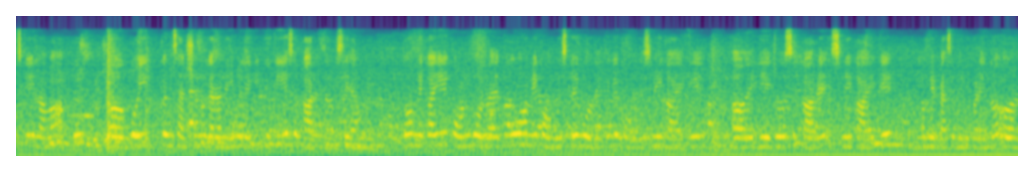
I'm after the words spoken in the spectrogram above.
फीस देनी पड़ेगी उसके अलावा आपको अ, कोई कंसेशन वगैरह नहीं मिलेगी क्योंकि ये सरकार की तरफ से है हमें तो हमने कहा ये कौन बोल रहा है तो वो हमें कांग्रेस का ही बोल रहे थे कि कांग्रेस ने ही कहा है कि अ, ये जो सरकार है इसने कहा है कि हमें पैसे देने पड़ेंगे और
